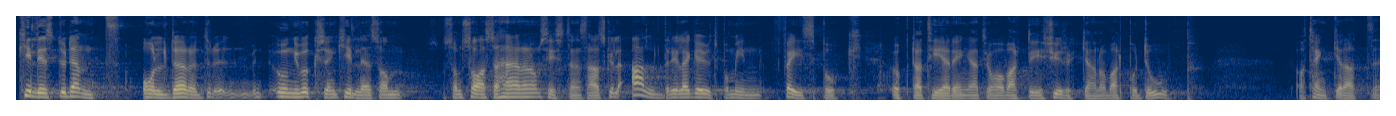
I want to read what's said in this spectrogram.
kille i studentålder, ung vuxen kille som, som sa så här om sistens, han skulle aldrig lägga ut på min Facebook-uppdatering att jag har varit i kyrkan och varit på dop. Jag tänker att eh,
